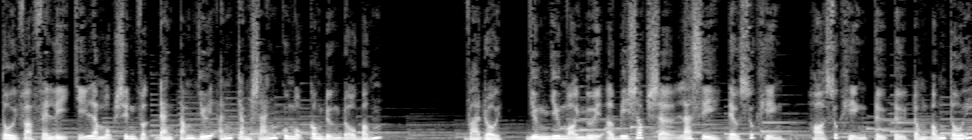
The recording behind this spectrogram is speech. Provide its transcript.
tôi và Feli chỉ là một sinh vật đang tắm dưới ánh trăng sáng của một con đường đổ bóng. Và rồi, dường như mọi người ở Bishopshire Lassie đều xuất hiện, họ xuất hiện từ từ trong bóng tối,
